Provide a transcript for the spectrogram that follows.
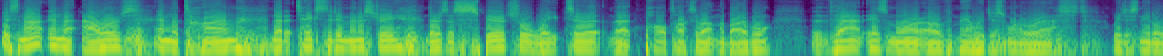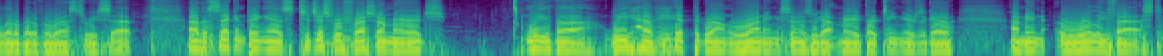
is not in the hours and the time that it takes to do ministry. There's a spiritual weight to it that Paul talks about in the Bible. That is more of, man, we just want to rest. We just need a little bit of a rest to reset. Uh, the second thing is to just refresh our marriage. We've uh, we have hit the ground running as soon as we got married 13 years ago. I mean, really fast.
